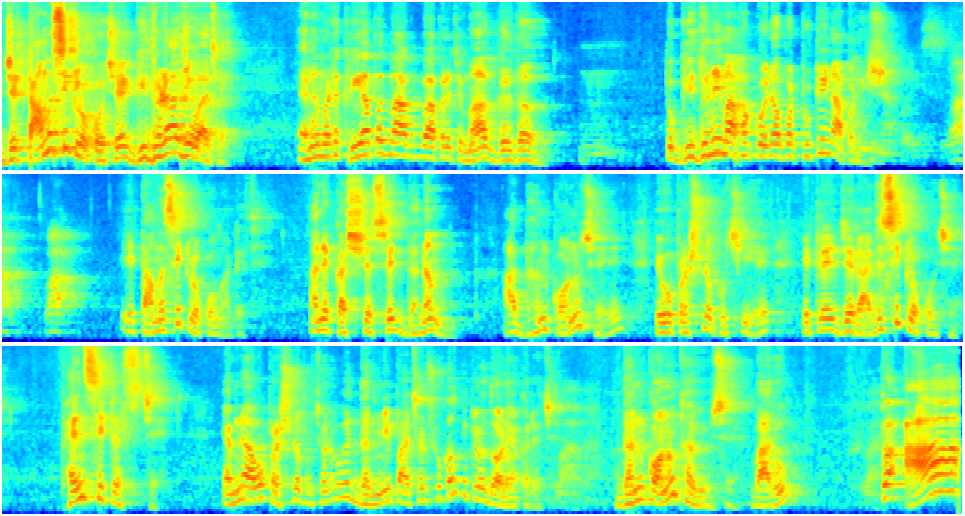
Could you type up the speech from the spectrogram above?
જે તામસિક લોકો છે ગીધડા જેવા છે. એના માટે ક્રિયાપદમાં આ વાપરે છે. મા ગ્રધ તો ગીધની માફક કોઈના ઉપર તૂટી ના પડીશ. એ તામસિક લોકો માટે છે. અને કશ્ય સિદ્ધ ધનમ. આ ધન કોનું છે? એવો પ્રશ્ન પૂછીએ. એટલે જે રાજસિક લોકો છે, ફેન્સિટર્સ છે, એમને આવો પ્રશ્ન પૂછવાનો કે ધનની પાછળ શું કામ એકલો દોડ્યા કરે છે? ધન કોનું થયું છે? વારું? તો આ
